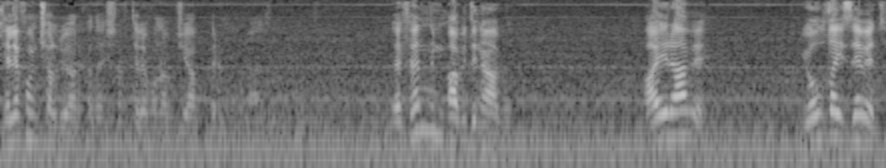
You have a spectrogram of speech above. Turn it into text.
Telefon çalıyor arkadaşlar. Telefona bir cevap vermem lazım. Efendim Abidin abi. Hayır abi. Yoldayız evet.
